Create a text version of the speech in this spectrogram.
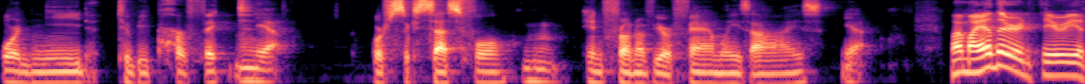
or need to be perfect yeah. or successful mm-hmm. in front of your family's eyes. Yeah. My, my other theory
